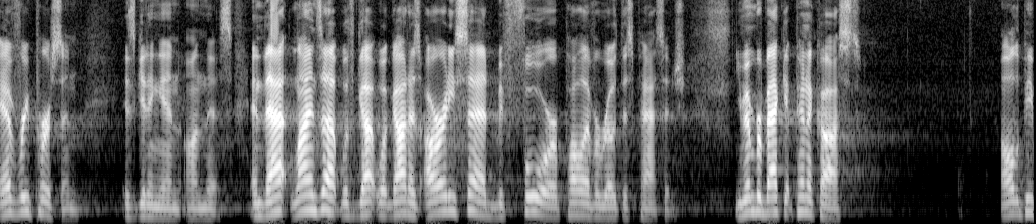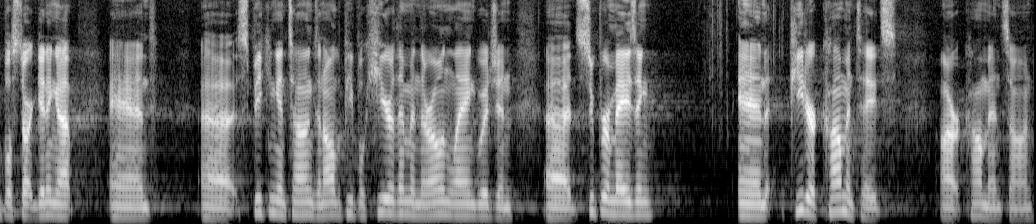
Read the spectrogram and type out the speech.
Every person is getting in on this. And that lines up with God, what God has already said before Paul ever wrote this passage. You remember back at Pentecost, all the people start getting up and uh, speaking in tongues, and all the people hear them in their own language, and uh, super amazing. And Peter commentates or comments on,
